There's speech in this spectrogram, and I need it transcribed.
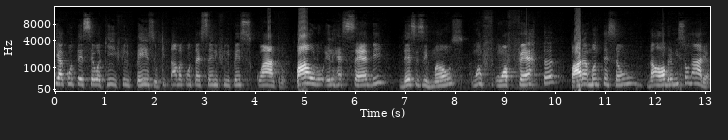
Que aconteceu aqui em Filipenses, o que estava acontecendo em Filipenses 4? Paulo, ele recebe desses irmãos uma, uma oferta para a manutenção da obra missionária.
